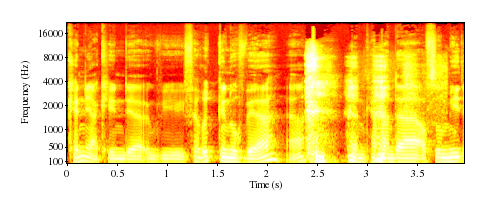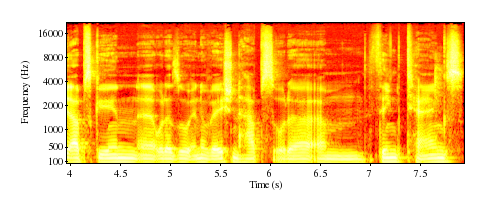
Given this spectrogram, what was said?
kenne ja keinen, der irgendwie verrückt genug wäre, ja, dann kann man da auf so Meetups gehen äh, oder so Innovation Hubs oder ähm, Think Tanks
